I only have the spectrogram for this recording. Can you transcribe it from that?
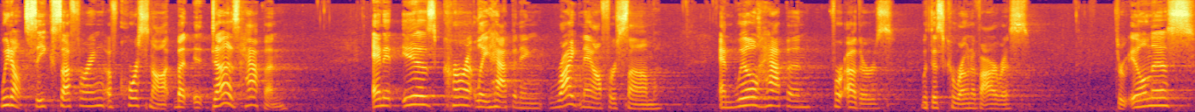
We don't seek suffering, of course not, but it does happen. And it is currently happening right now for some and will happen for others with this coronavirus through illness,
